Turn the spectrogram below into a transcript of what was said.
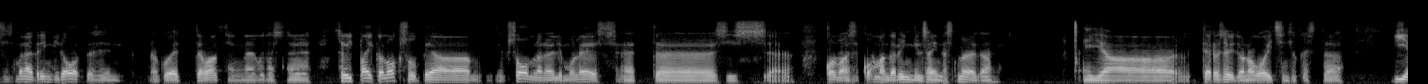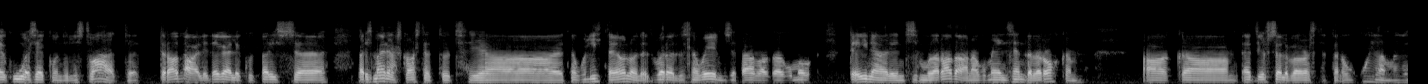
siis mõned ringid ootasin nagu, et vaatasin, kuidas sõit paika loksub ja üks soomlane oli mul ees, et siis kolmas, kolmandal ringil sain tast mööda. ja terve sõidu nagu hoidsin niisugust viie-kuuesekundilist vahet, et rada oli tegelikult päris, päris märjaks kastetud ja et nagu lihtne ei olnud, et võrreldes nagu eelmise päevaga, kui ma teine olin, siis mulle rada nagu meeldis endale rohkem. aga, et just sellepärast, et ta nagu kuivam oli,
